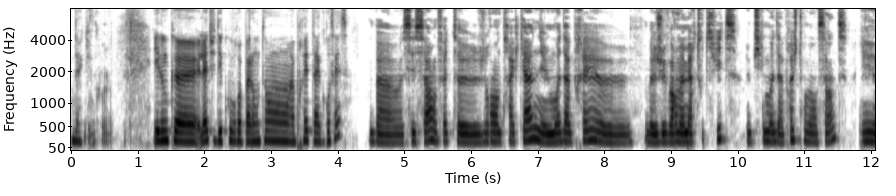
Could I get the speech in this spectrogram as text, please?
D'accord. Voilà. Et donc euh, là, tu découvres pas longtemps après ta grossesse? Bah c'est ça. En fait, euh, je rentre à Cannes et le mois d'après, bah, je vais voir ma mère tout de suite. Et puis le mois d'après, je tombe enceinte. Et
